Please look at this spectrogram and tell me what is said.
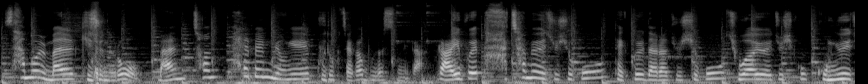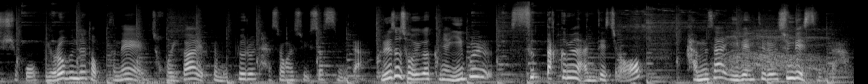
3월 말 기준으로 11,800명의 구독자가 모였습니다. 라이브에 다 참여해주시고 댓글 달아주시고 좋아요해주시고 공유해주시고 여러분들 덕분에 저희가 이렇게 목표를 달성할 수 있었습니다. 그래서 저희가 그냥 입을 쓱 닦으면 안 되죠. 감사 이벤트를 준비했습니다.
